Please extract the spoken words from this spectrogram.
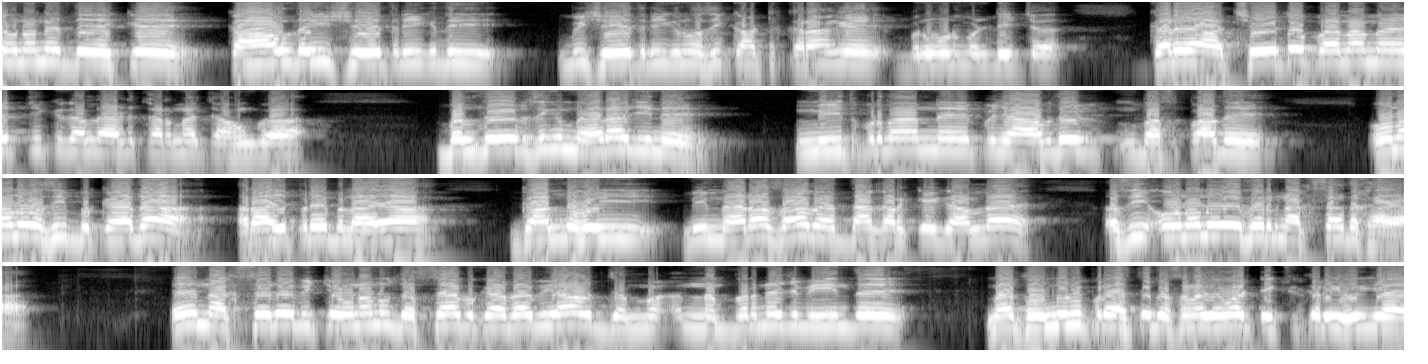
ਉਹਨਾਂ ਨੇ ਦੇਖ ਕੇ ਕਾਲ ਦੇਈ 6 ਤਰੀਕ ਦੀ ਵੀ 6 ਤਰੀਕ ਨੂੰ ਅਸੀਂ ਇਕੱਠ ਕਰਾਂਗੇ ਬਨੂੜ ਮੰਡੀ 'ਚ। ਕਰਿਆ 6 ਤੋਂ ਪਹਿਲਾਂ ਮੈਂ ਇਹ 'ਚ ਇੱਕ ਗੱਲ ਐਡ ਕਰਨਾ ਚਾਹੂੰਗਾ। ਬਲਦੇਵ ਸਿੰਘ ਮਹਿਰਾ ਜੀ ਨੇ ਮੀਤ ਪ੍ਰਧਾਨ ਨੇ ਪੰਜਾਬ ਦੇ ਬਸਪਾ ਦੇ, ਉਹਨਾਂ ਨੂੰ ਅਸੀਂ ਬਕਾਇਦਾ ਰਾਜਪੁਰੇ ਬੁਲਾਇਆ। ਗੱਲ ਹੋਈ ਵੀ ਮਹਿਰਾ ਸਾਹਿਬ ਐਦਾਂ ਕਰਕੇ ਗੱਲ ਹੈ, ਅਸੀਂ ਉਹਨਾਂ ਨੂੰ ਇਹ ਫਿਰ ਨਕਸ਼ਾ ਦਿਖਾਇਆ। ਇਹ ਨਕਸ਼ੇ ਦੇ ਵਿੱਚ ਉਹਨਾਂ ਨੂੰ ਦੱਸਿਆ ਬਕਾਇਦਾ ਵੀ ਆਹ ਨੰਬਰ ਨੇ ਜ਼ਮੀਨ ਦੇ ਮੈਂ ਤੁਹਾਨੂੰ ਵੀ ਪ੍ਰੈਸ ਤੇ ਦੱਸਣਾ ਚਾਹੁੰਦਾ, ਟਿਕ ਕਰੀ ਹੋਈ ਹੈ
